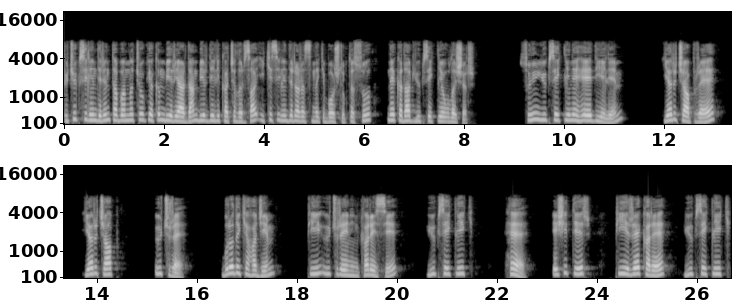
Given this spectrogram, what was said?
Küçük silindirin tabanına çok yakın bir yerden bir delik açılırsa iki silindir arasındaki boşlukta su ne kadar yüksekliğe ulaşır? Suyun yüksekliğine H diyelim. Yarıçap R, yarıçap 3R. Buradaki hacim pi 3R'nin karesi, yükseklik H eşittir pi R kare yükseklik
